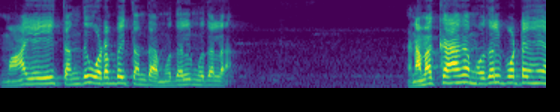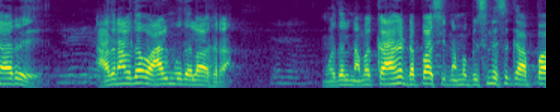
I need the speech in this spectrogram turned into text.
மாயையை தந்து உடம்பை தந்தான் முதல் முதலாக நமக்காக முதல் போட்டவன் யார்? அதனால தான் வாழ் முதலாகிறான். முதல் நமக்காக டெபாசிட் நம்ம பிஸ்னஸுக்கு அப்பா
